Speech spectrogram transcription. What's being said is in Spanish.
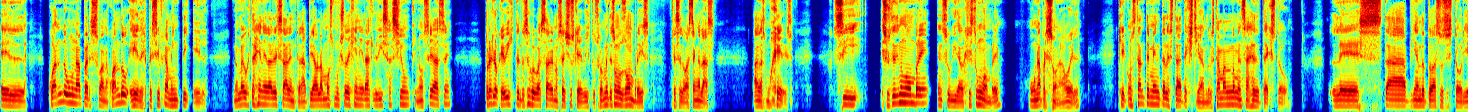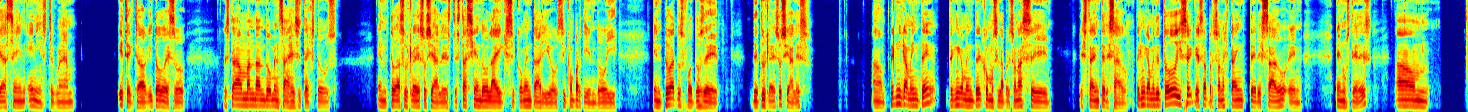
El, cuando una persona, cuando él, específicamente él, no me gusta generalizar, en terapia hablamos mucho de generalización que no se hace, pero es lo que he visto, entonces voy a basar en los hechos que he visto. Usualmente son los hombres que se lo hacen a las, a las mujeres. Si, si usted tiene un hombre en su vida, o existe un hombre, o una persona, o él, que constantemente le está texteando, le está mandando mensajes de texto, le está viendo todas sus historias en, en Instagram y TikTok y todo eso, le está mandando mensajes y textos en todas sus redes sociales, te está haciendo likes y comentarios y compartiendo y en todas tus fotos de, de tus redes sociales. Um, técnicamente, técnicamente como si la persona se está interesado. Técnicamente todo dice que esa persona está interesado en, en ustedes.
